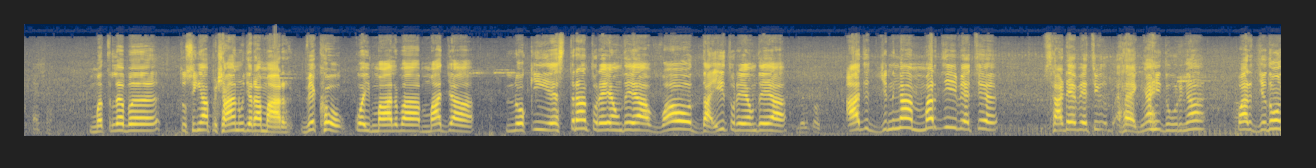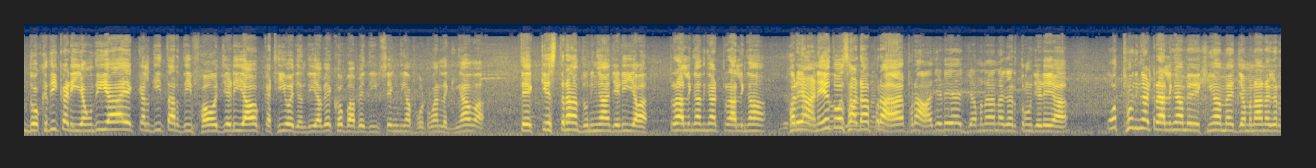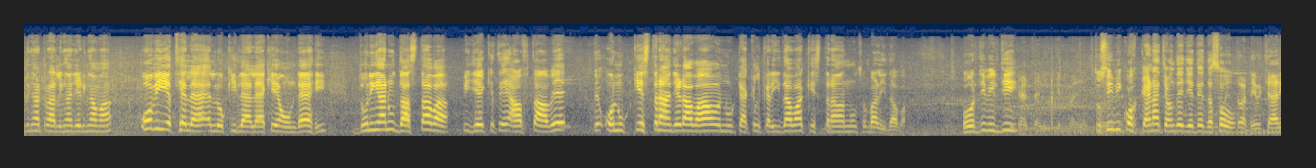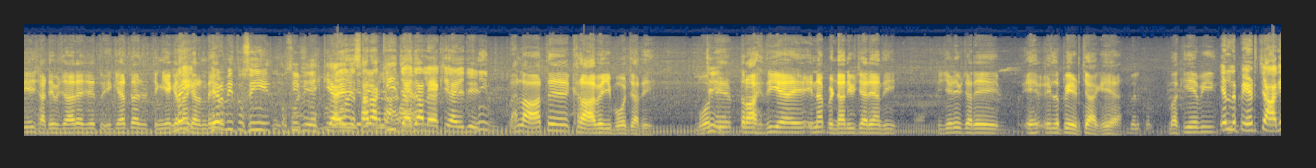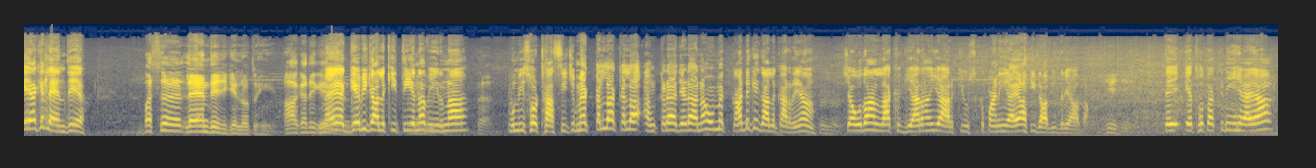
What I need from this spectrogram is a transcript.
ਮਤਲਬ ਤੁਸੀਂ ਆ ਪਛਾਣ ਨੂੰ ਜਰਾ ਮਾਰ। ਵੇਖੋ ਕੋਈ ਮਾਲਵਾ ਮਾਝਾ ਲੋਕੀ ਇਸ ਤਰ੍ਹਾਂ ਤੁਰੇ ਆਉਂਦੇ ਆ ਵਾਓ ਧਾਈ ਤੁਰੇ ਆਉਂਦੇ ਆ। ਅੱਜ ਜਿੰਨੀਆਂ ਮਰਜ਼ੀ ਵਿੱਚ ਸਾਡੇ ਵਿੱਚ ਹੈਗੀਆਂ ਹੀ ਦੂਰੀਆਂ ਪਰ ਜਦੋਂ ਦੁੱਖ ਦੀ ਘੜੀ ਆਉਂਦੀ ਆ ਇਹ ਕਲਗੀਧਰ ਦੀ ਫੌਜ ਜਿਹੜੀ ਆ ਉਹ ਇਕੱਠੀ ਹੋ ਜਾਂਦੀ ਆ। ਵੇਖੋ ਬਾਬੇ ਦੀਪ ਸਿੰਘ ਦੀਆਂ ਫੋਟੋਆਂ ਲੱਗੀਆਂ ਵਾ ਤੇ ਕਿਸ ਤਰ੍ਹਾਂ ਦੁਨੀਆ ਜਿਹੜੀ ਆ ਟਰਾਲੀਆਂ ਦੀਆਂ ਟਰਾਲੀਆਂ ਹਰਿਆਣੇ ਤੋਂ ਸਾਡਾ ਭਰਾ ਭਰਾ ਜਿਹੜੇ ਆ ਜਮਨਾ ਨਗਰ ਤੋਂ ਜਿਹੜੇ ਆ ਉੱਥੋਂ ਦੀਆਂ ਟਰਾਲੀਆਂ ਮੈਂ ਵੇਖੀਆਂ ਮੈਂ ਜਮਨਾ ਨਗਰ ਦੀਆਂ ਟਰਾਲੀਆਂ ਜਿਹੜੀਆਂ ਵਾ ਉਹ ਵੀ ਇੱਥੇ ਲੈ ਲੋਕੀ ਲੈ ਲੈ ਕੇ ਡਏ ਸੀ। ਦੁਨੀਆ ਨੂੰ ਦੱਸਦਾ ਵਾ ਵੀ ਜੇ ਕਿਤੇ ਆਫਤ ਆਵੇ ਤੇ ਉਹਨੂੰ ਕਿਸ ਤਰ੍ਹਾਂ ਜਿਹੜਾ ਵਾ ਉਹਨੂੰ ਟੈਕਲ ਕਰੀਦਾ ਵਾ ਕਿਸ ਤਰ੍ਹਾਂ ਉਹਨੂੰ ਸੰਭਾਲੀਦਾ ਵਾ। ਹੋਰ ਜੀ ਵੀਰ ਜੀ ਤੁਸੀਂ ਵੀ ਕੁਝ ਕਹਿਣਾ ਚਾਹੁੰਦੇ ਜੇ ਤੇ ਦੱਸੋ। ਤੁਹਾਡੇ ਵਿਚਾਰ ਹੀ ਹੈ, ਸਾਡੇ ਵਿਚਾਰ ਹੈ ਜੇ ਤੁਸੀਂ ਕਹਿੰਦਾ ਚੰਗੀਆਂ ਗੱਲਾਂ ਕਰਨ ਦੇ ਫਿਰ ਵੀ ਤੁਸੀਂ ਤੁਸੀਂ ਵੇਖ ਕੇ ਆਏ ਜੇ ਸਾਰਾ ਕੀ ਜਾਇਜ਼ਾ ਲੈ ਕੇ ਆਏ ਜੀ। ਨਹੀਂ ਹਾਲਾਤ ਖਰਾਬ ਹੈ ਜੀ ਬਹੁਤ ਜ਼ਿਆਦੇ। ਬਹੁਤ। ਤਰਾਸ਼ਦੀ ਹੈ ਇਹ ਇਹਨਾਂ ਪਿੰਡਾਂ ਦੀ ਵਿਚਾਰਿਆਂ ਦੀ। ਕਿ ਜਿਹੜੇ ਵਿਚਾਰੇ ਇਹ ਇਹ ਲਪੇਟ ਚ ਆ ਗਏ ਆ। ਬਿਲਕੁਲ। ਬਾਕੀ ਇਹ ਵੀ ਇਹ ਲਪੇਟ ਚ ਆ ਗਏ ਆ ਕਿ ਲੈਂਦੇ ਆ? ਬਸ ਲੈਣ ਦੇ ਜੀ ਗਿੱਲੋ ਤੁਸੀਂ। ਆ ਕਦੇ ਗਏ ਮੈਂ ਅੱਗੇ ਵੀ ਗੱਲ ਕੀਤੀ ਹੈ ਨਾ ਵੀਰ ਨਾਲ। 1988 ਚ ਮੈਂ ਕੱਲਾ ਕੱਲਾ ਅੰਕੜਾ ਜਿਹੜਾ ਨਾ ਉਹ ਮੈਂ ਕੱਢ ਕੇ ਗੱਲ ਕਰ ਰਿਹਾ। 14 ਲੱਖ 11 ਹਜ਼ਾਰ ਕਿਊਸਕ ਪਾਣੀ ਆਇਆ ਸੀ ਰਾਵੀ ਦਰਿਆ ਦਾ। ਜੀ ਜੀ। ਤੇ ਇੱਥੋਂ ਤੱਕ ਨਹੀਂ ਆਇਆ।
